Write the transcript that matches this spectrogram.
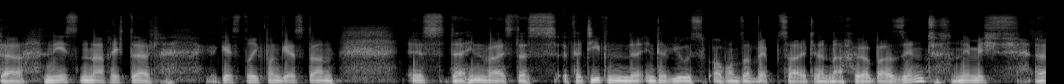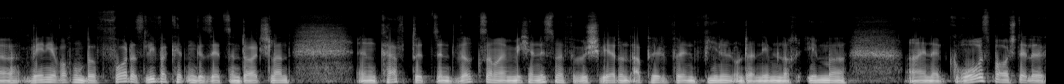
Der nächsten Nachricht gestrig von gestern ist der Hinweis, dass vertiefende Interviews auf unserer Webseite nachhörbar sind. Nämlich äh, wenige Wochen bevor das Lieferkettengesetz in Deutschland in Kraft tritt, sind wirksame Mechanismen für Beschwerde und Abhilfe in vielen Unternehmen noch immer eine Großbaustelle.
